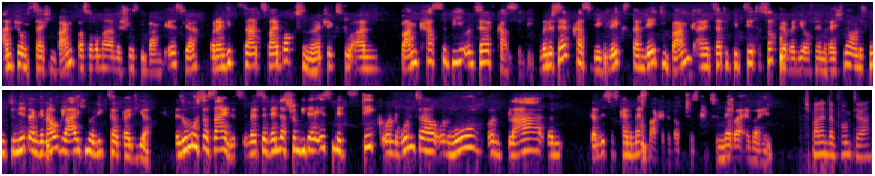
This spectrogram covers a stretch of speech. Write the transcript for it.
Anführungszeichen Bank, was auch immer am Schluss die Bank ist, ja, und dann gibt's da zwei Boxen. Und dann klickst du an Bank Custody und Self Custody. Wenn du Self Custody klickst, dann lädt die Bank eine zertifizierte Software bei dir auf den Rechner und es funktioniert dann genau gleich, nur liegt's halt bei dir. So muss das sein. Das, weißt du, wenn das schon wieder ist mit Stick und runter und hoch und bla, dann dann ist es keine Mass-Market Adoption. Das kriegst du never ever hin. Spannender Punkt, ja.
